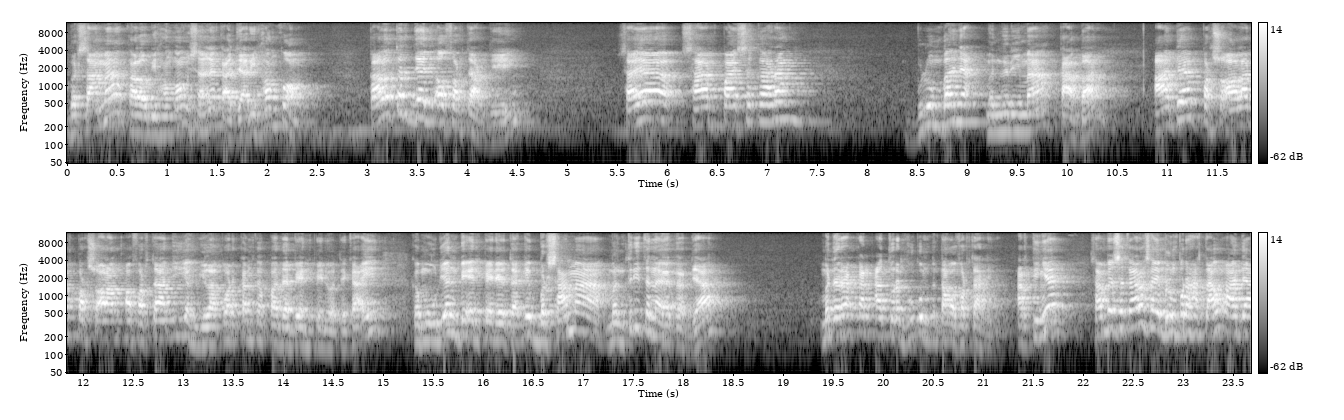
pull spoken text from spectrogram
bersama kalau di Hong Kong misalnya Kajari Hong Kong. Kalau terjadi overcharging, saya sampai sekarang belum banyak menerima kabar ada persoalan-persoalan overcharging yang dilaporkan kepada BNP 2 TKI, kemudian BNP 2 TKI bersama Menteri Tenaga Kerja menerapkan aturan hukum tentang overcharging. Artinya, sampai sekarang saya belum pernah tahu ada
